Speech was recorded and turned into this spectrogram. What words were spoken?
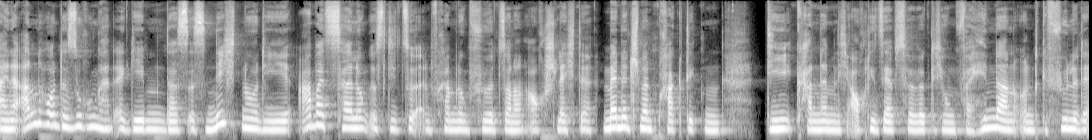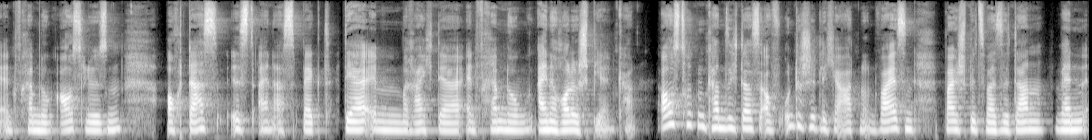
Eine andere Untersuchung hat ergeben, dass es nicht nur die Arbeitsteilung ist, die zur Entfremdung führt, sondern auch schlechte Managementpraktiken. Die kann nämlich auch die Selbstverwirklichung verhindern und Gefühle der Entfremdung auslösen. Auch das ist ein Aspekt, der im Bereich der Entfremdung eine Rolle spielen kann. Ausdrücken kann sich das auf unterschiedliche Arten und Weisen, beispielsweise dann, wenn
